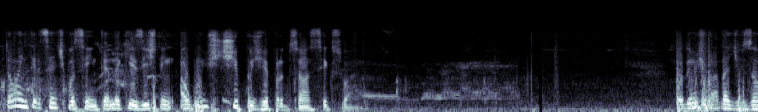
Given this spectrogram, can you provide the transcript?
Então, é interessante que você entenda que existem alguns tipos de reprodução assexuada. Podemos falar da divisão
